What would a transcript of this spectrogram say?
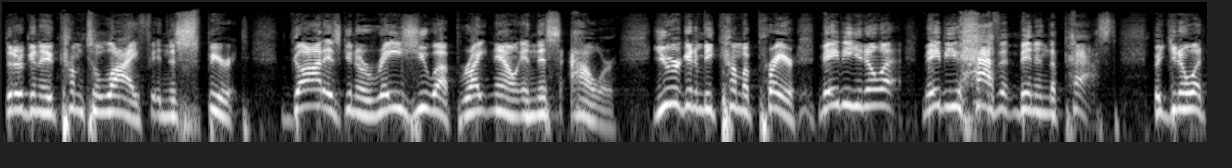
that are going to come to life in the Spirit. God is going to raise you up right now in this hour. You are going to become a prayer. Maybe you know what? Maybe you haven't been in the past, but you know what?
